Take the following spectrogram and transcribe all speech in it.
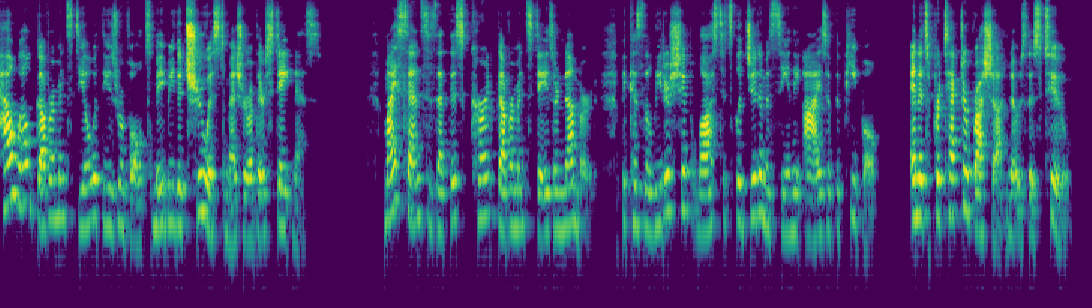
How well governments deal with these revolts may be the truest measure of their stateness. My sense is that this current government's days are numbered because the leadership lost its legitimacy in the eyes of the people, and its protector, Russia, knows this too.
